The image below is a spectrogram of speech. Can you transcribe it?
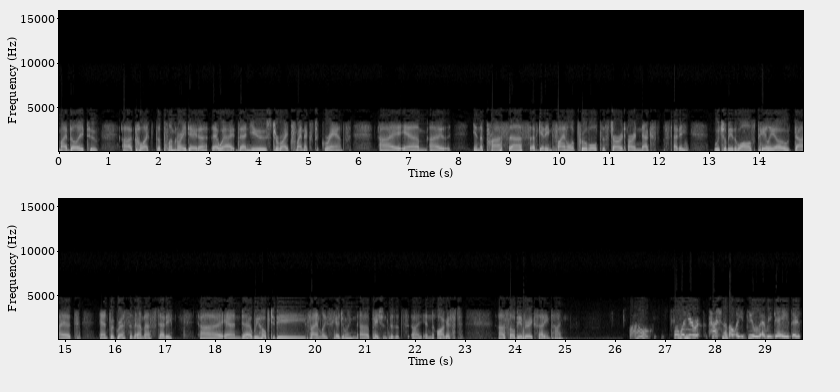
my ability to uh, collect the preliminary data that I then use to write for my next grants. I am uh, in the process of getting final approval to start our next study, which will be the Wahls Paleo Diet and Progressive MS study. Uh, and uh, we hope to be finally scheduling uh, patient visits uh, in August. so it'll be a very exciting time. Wow. Well, when you're passionate about what you do every day, there's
